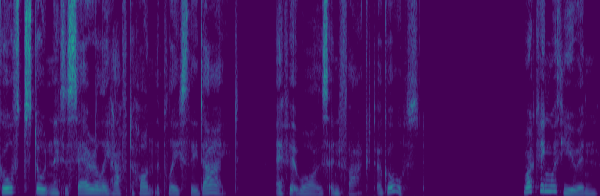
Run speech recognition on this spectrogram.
Ghosts don't necessarily have to haunt the place they died, if it was, in fact, a ghost. Working with Ewan,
